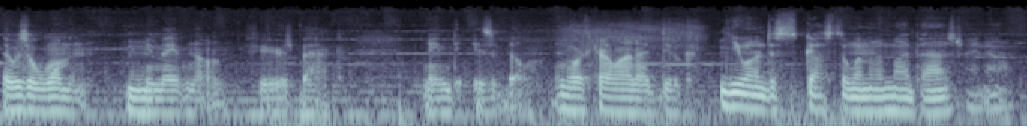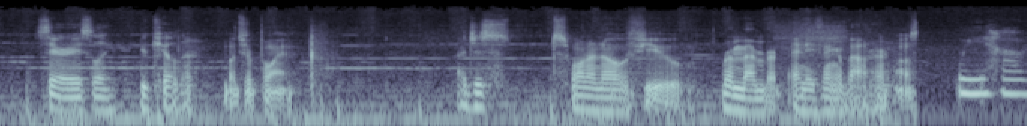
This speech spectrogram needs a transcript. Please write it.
There was a woman Hmm. you may have known a few years back named Isabel in North Carolina at Duke. You want to discuss the women of my past right now? Seriously? You killed her. What's your point? I just just want to know if you remember anything about her. We have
